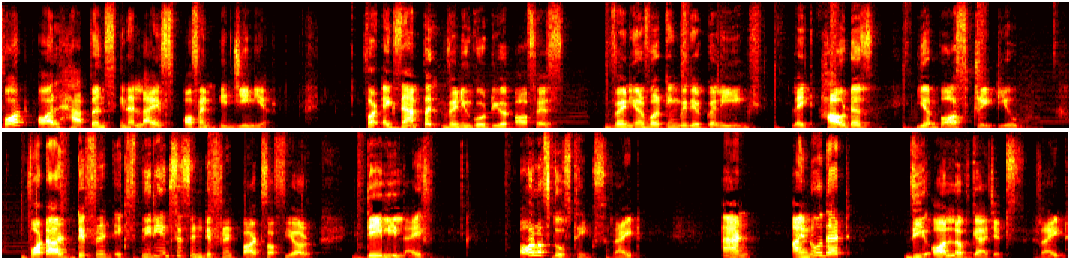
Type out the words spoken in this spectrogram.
what all happens in a life of an engineer. For example, when you go to your office, when you're working with your colleagues, like how does your boss treat you? What are different experiences in different parts of your daily life? All of those things, right? And I know that we all love gadgets, right?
